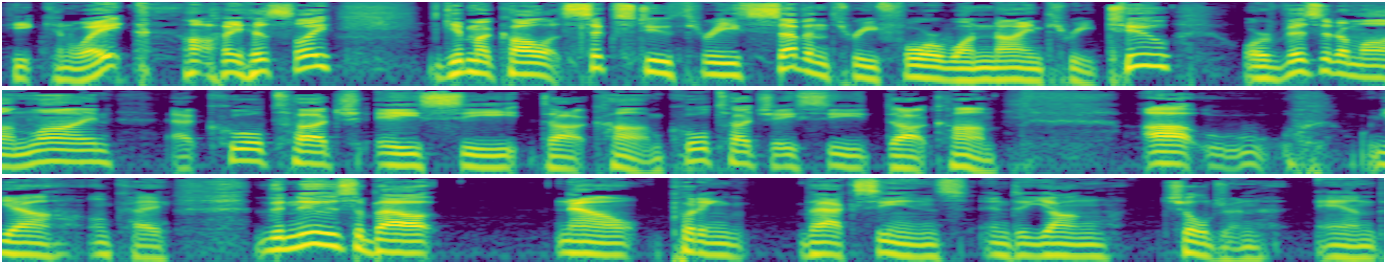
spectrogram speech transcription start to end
Heat can wait, obviously. Give them a call at 623 734 1932 or visit them online at cooltouchac.com. Cooltouchac.com. Uh, yeah, okay. The news about now putting vaccines into young children and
